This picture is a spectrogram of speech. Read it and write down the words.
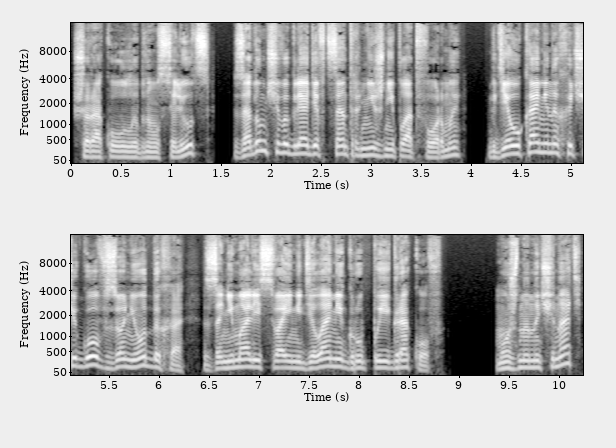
широко улыбнулся Люц, задумчиво глядя в центр нижней платформы, где у каменных очагов в зоне отдыха занимались своими делами группы игроков. Можно начинать?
